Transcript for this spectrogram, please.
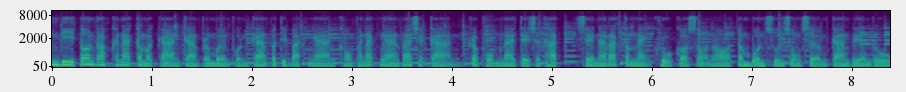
ินดีต้อนรับคณะกรรมการการประเมินผลการปฏิบัติงานของพนักงานราชการ กระผมนายเตชะทัศน์ เสนารักษ์ตำแหน่งครูกศนตำบลศูนย์ส่งเสริมการเรียนรู้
